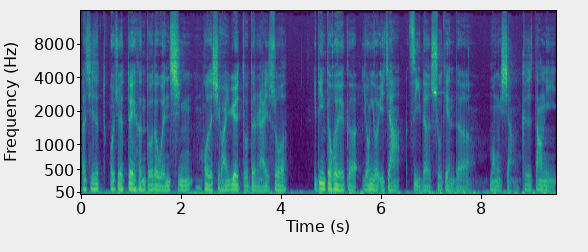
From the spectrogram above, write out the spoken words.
呃，其实我觉得对很多的文青或者喜欢阅读的人来说，一定都会有一个拥有一家自己的书店的梦想。可是当你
